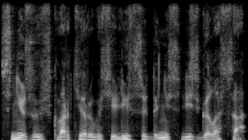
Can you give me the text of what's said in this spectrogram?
Снизу из квартиры Василисы донеслись голоса.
